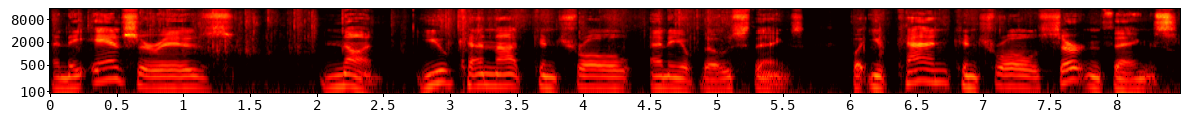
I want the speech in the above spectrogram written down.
And the answer is none. You cannot control any of those things, but you can control certain things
